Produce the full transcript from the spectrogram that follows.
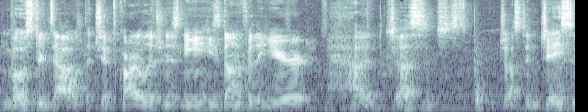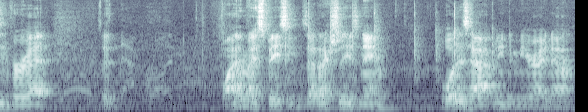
Mostert's out with the chipped cartilage in his knee. He's done for the year. Uh, Justin, Justin, Jason Verrett. Uh, why am I spacing? Is that actually his name? What is happening to me right now?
